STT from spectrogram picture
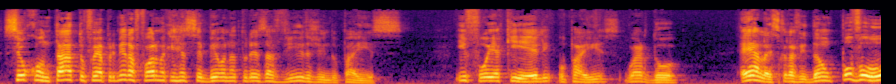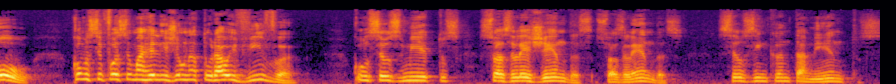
Seu contato foi a primeira forma que recebeu a natureza virgem do país e foi a que ele, o país, guardou. Ela, a escravidão, povoou como se fosse uma religião natural e viva, com seus mitos, suas legendas, suas lendas, seus encantamentos.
